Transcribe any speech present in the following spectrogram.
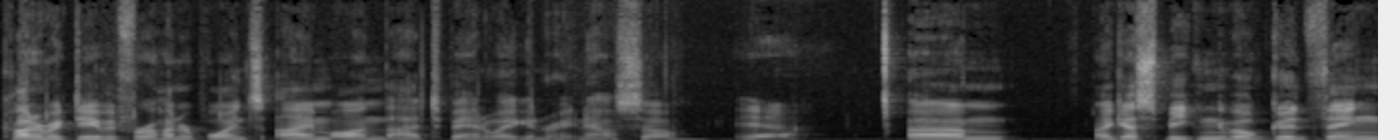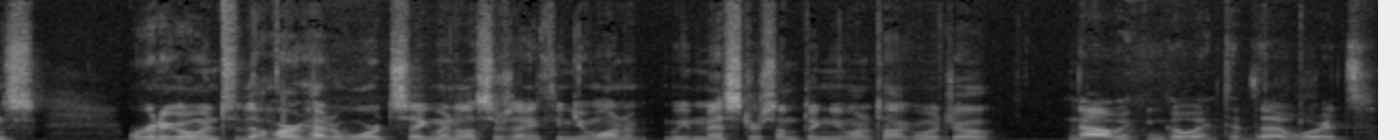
Connor McDavid for 100 points, I'm on that bandwagon right now. So, Yeah. um, I guess speaking about good things, we're gonna go into the Hard Hat Awards segment. Unless there's anything you want to we missed or something you want to talk about, Joe. Now we can go into the awards.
